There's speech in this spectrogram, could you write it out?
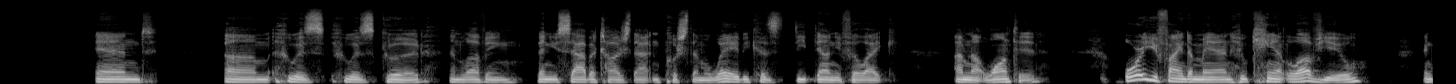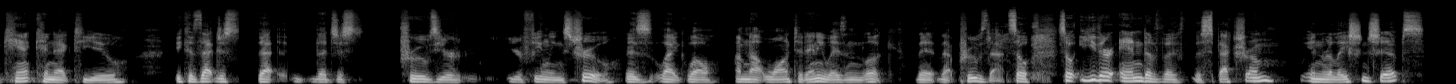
and um, who is who is good and loving, then you sabotage that and push them away because deep down you feel like I'm not wanted. Or you find a man who can't love you and can't connect to you because that just that that just proves your your feelings true is like well i'm not wanted anyways and look that that proves that so so either end of the the spectrum in relationships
